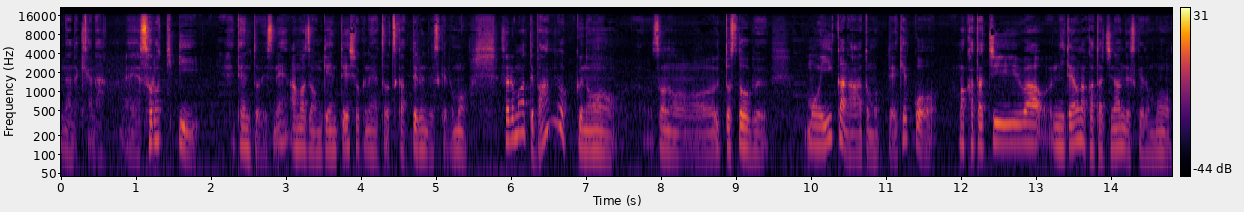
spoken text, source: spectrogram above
ー、なんだっけかな、えー、ソロティピーテントですね。アマゾン限定色のやつを使ってるんですけどもそれもあってバンドックのそのウッドストーブもういいかなと思って結構、まあ、形は似たような形なんですけども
